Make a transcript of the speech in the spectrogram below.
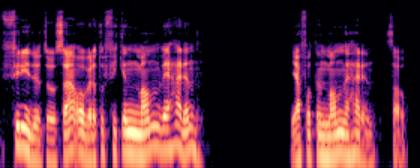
frydet hun seg over at hun fikk en mann ved Herren. Jeg har fått en mann ved Herren, sa hun.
